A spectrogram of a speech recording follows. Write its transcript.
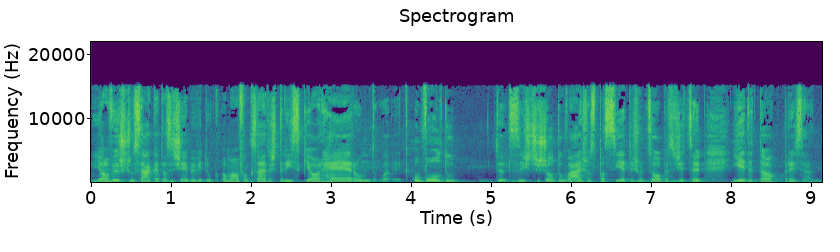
ja, würdest du sagen, das ist eben, wie du am Anfang gesagt hast, 30 Jahre her und äh, obwohl du das ist schon, du weißt, was passiert ist und so, aber es ist jetzt nicht jeden Tag präsent.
